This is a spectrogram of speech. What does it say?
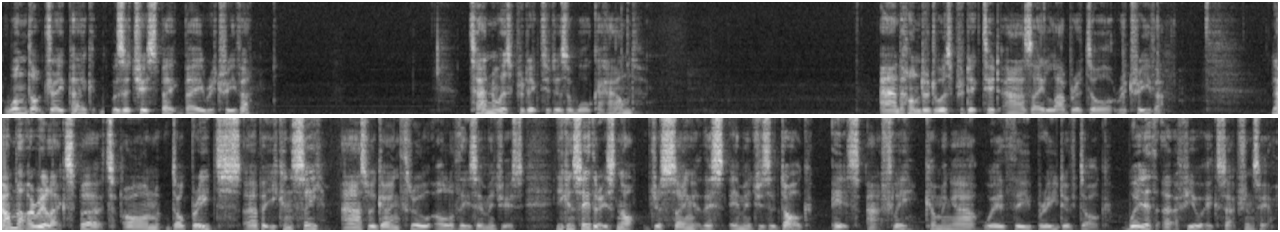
1.jpg was a Chesapeake Bay Retriever. 10 was predicted as a Walker Hound. And 100 was predicted as a Labrador Retriever. Now I'm not a real expert on dog breeds, uh, but you can see as we're going through all of these images, you can see that it's not just saying that this image is a dog, it's actually coming out with the breed of dog, with a few exceptions here.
